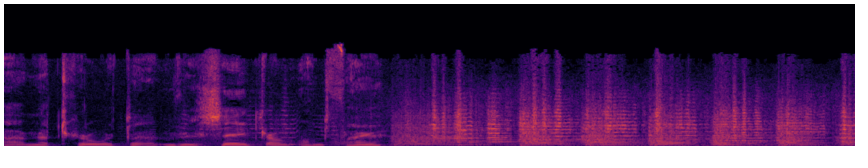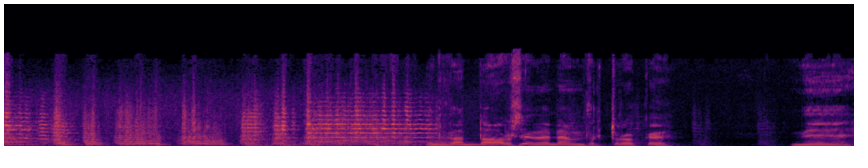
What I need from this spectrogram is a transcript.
uh, met grote muziek ontvangen. En vandaar zijn we dan vertrokken met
